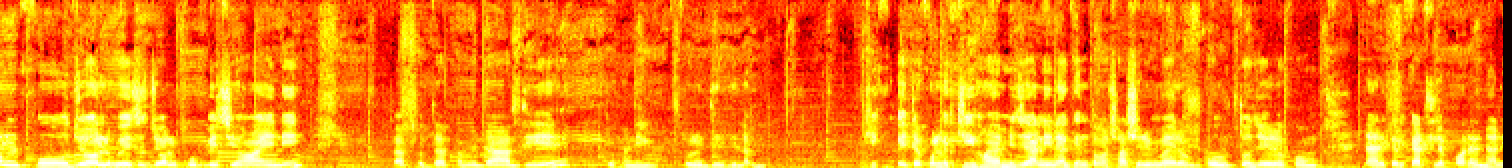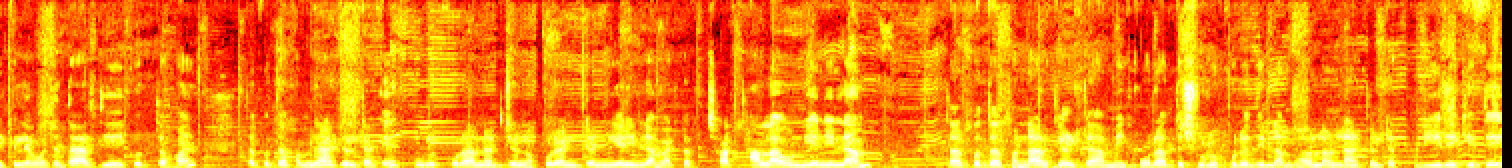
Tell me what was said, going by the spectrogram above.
অল্প জল হয়েছে, জল খুব বেশি হয়নি। তারপর দেখো আমি দা দিয়ে একটুখানি করে দিয়ে দিলাম। এটা করলে কি হয় আমি জানি না, কিন্তু আমার শাশুড়ি মায়ের বলতো যে এরকম নারকেল কাটলে পরে নারকেলের মধ্যে দা দিয়েই করতে হয়। তারপর দেখো আমি নারকেলটাকে কোরানোর জন্য কোরআনটা নিয়ে নিলাম, একটা থালাও নিয়ে নিলাম। তারপর দেখো নারকেলটা আমি কোড়াতে শুরু করে দিলাম, ভাবলাম নারকেলটা কুড়িয়ে রেখে দিই।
